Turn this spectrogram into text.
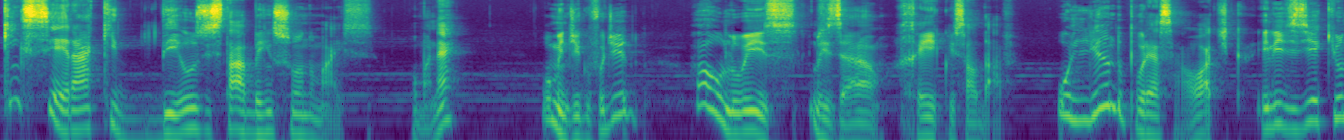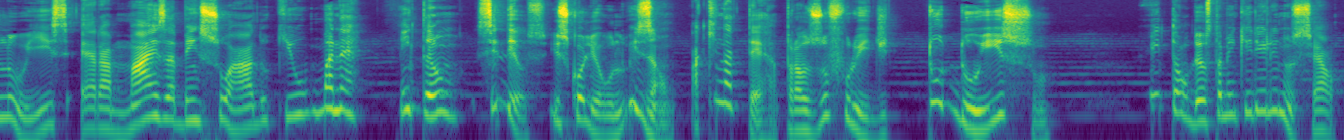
Quem será que Deus está abençoando mais? O Mané? O mendigo fudido? Ou o Luiz, Luizão, rico e saudável? Olhando por essa ótica, ele dizia que o Luiz era mais abençoado que o Mané. Então, se Deus escolheu o Luizão aqui na terra para usufruir de tudo isso, então Deus também queria ele no céu.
